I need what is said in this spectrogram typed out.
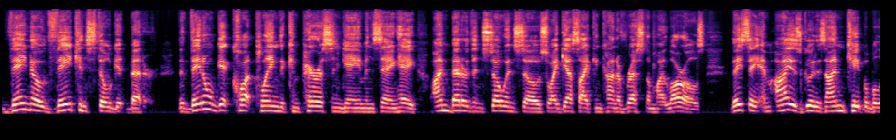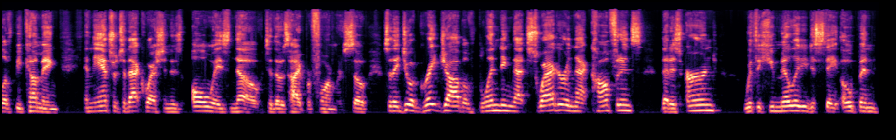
they know they can still get better that they don't get caught playing the comparison game and saying, Hey, I'm better than so and so, so I guess I can kind of rest on my laurels. They say, Am I as good as I'm capable of becoming? And the answer to that question is always no to those high performers. So, so they do a great job of blending that swagger and that confidence that is earned with the humility to stay open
